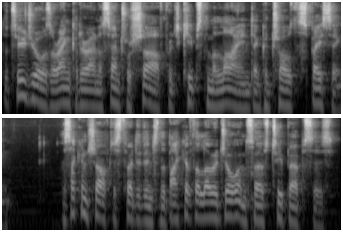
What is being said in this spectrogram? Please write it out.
The two jaws are anchored around a central shaft which keeps them aligned and controls the spacing, the second shaft is threaded into the back of the lower jaw and serves two purposes.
